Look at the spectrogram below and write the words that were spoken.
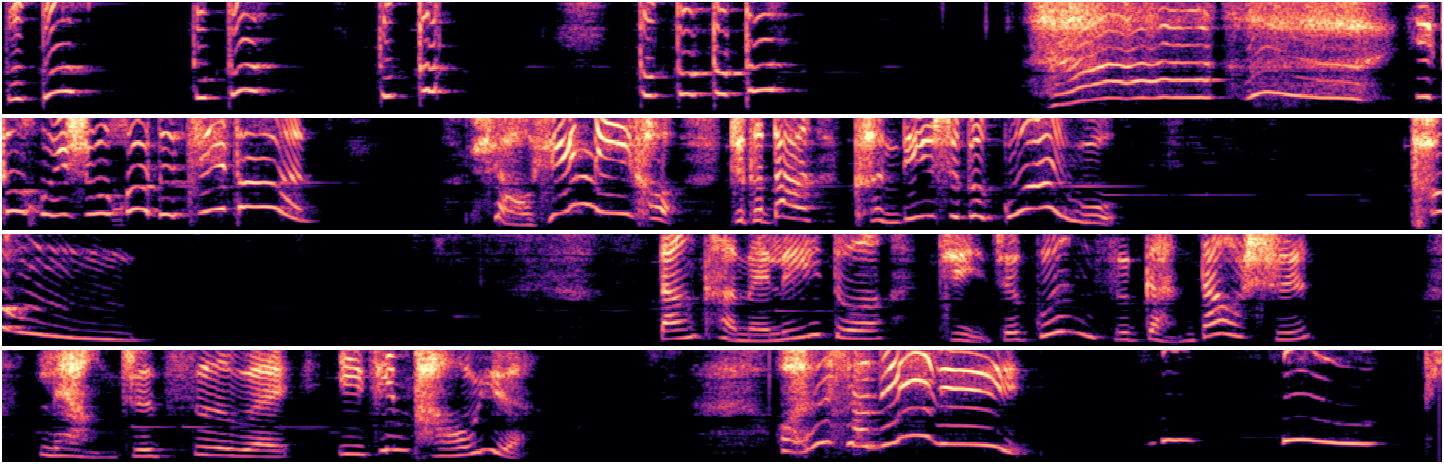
咯咯。小心，尼克！这个蛋肯定是个怪物。砰！当卡梅利多举着棍子赶到时，两只刺猬已经跑远。我的小弟弟！哦哦天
